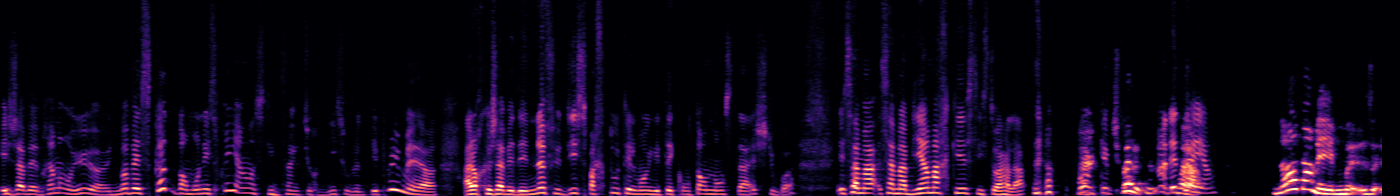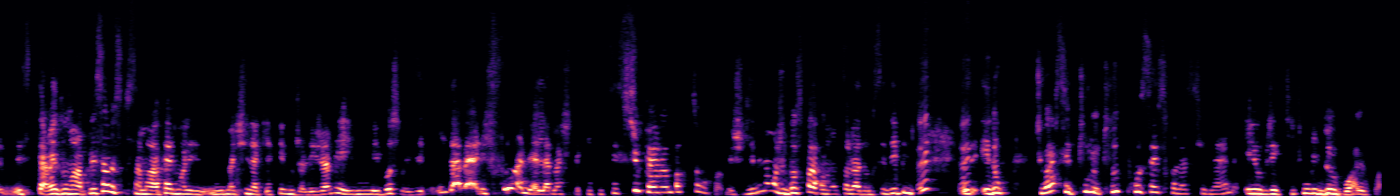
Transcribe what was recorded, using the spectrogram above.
et j'avais vraiment eu une mauvaise cote dans mon esprit, hein, style 5 sur 10 ou je ne sais plus, mais alors que j'avais des 9 ou 10 partout tellement il était content de mon stage, tu vois. Et ça m'a bien marqué, cette histoire-là. un détail. Hein. Non, non, mais tu as raison de rappeler ça parce que ça me rappelle, moi, les, machines à café où j'allais jamais. Et mes boss me disaient Isabelle, il faut aller à la machine à café, c'est super important. Mais je disais Mais non, je ne bosse pas pendant ce temps-là, donc c'est débile. Et, donc, tu vois, c'est tout le truc process relationnel et objectif, mais deux voiles. Quoi.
